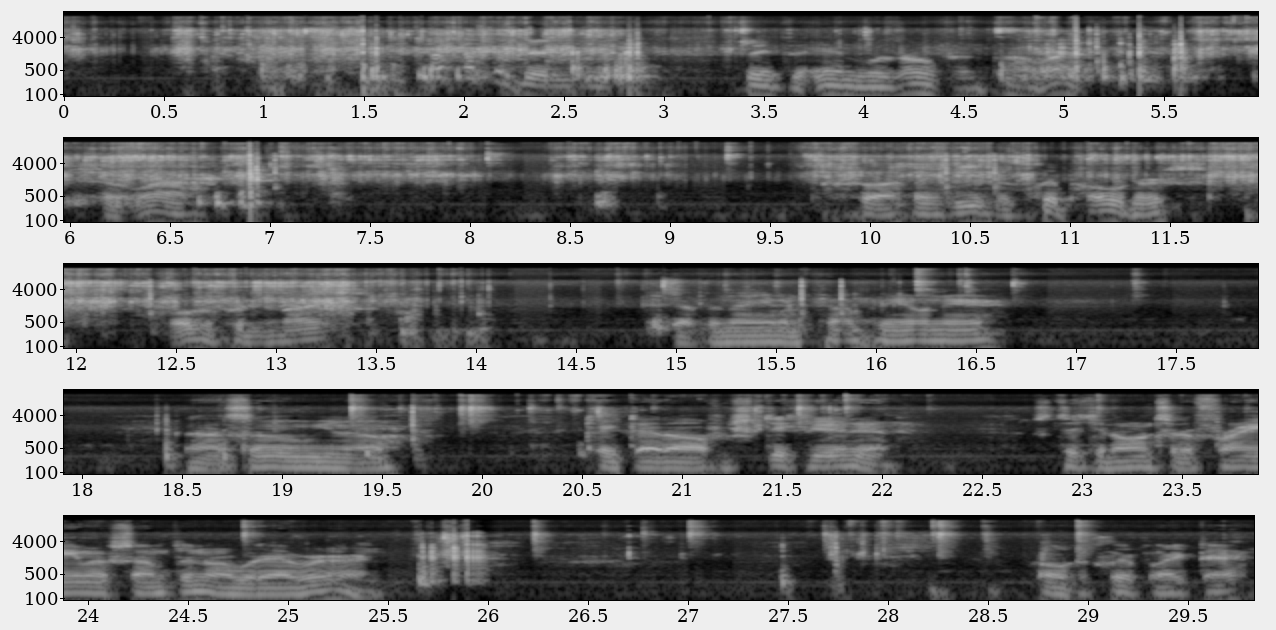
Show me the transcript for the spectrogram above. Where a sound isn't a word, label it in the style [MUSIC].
Didn't think the end was open. All right. So, wow. So I think these are clip holders. Those are pretty nice. Got the name of the company on there. I assume, you know, take that off and stick it and stick it onto the frame of something or whatever and hold the clip like that.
